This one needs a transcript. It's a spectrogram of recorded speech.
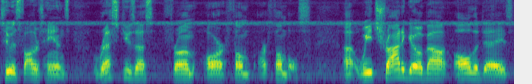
to his Father's hands rescues us from our, our fumbles. Uh, we try to go about all the days,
